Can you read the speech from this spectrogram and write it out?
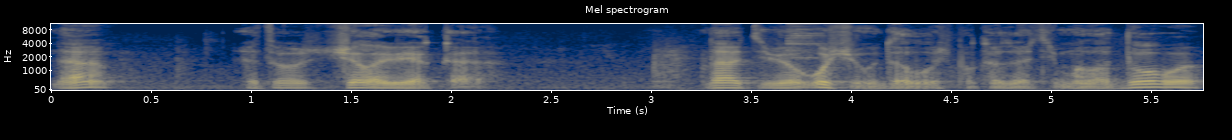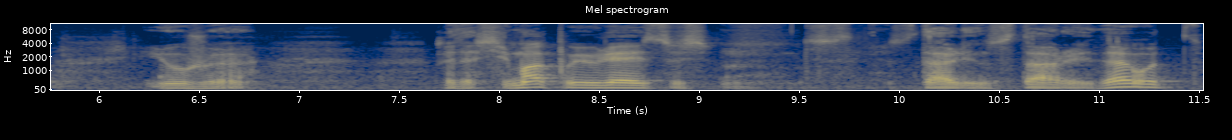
да, этого человека, да, тебе очень удалось показать и молодого, и уже, когда Симак появляется, Сталин старый, да, вот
